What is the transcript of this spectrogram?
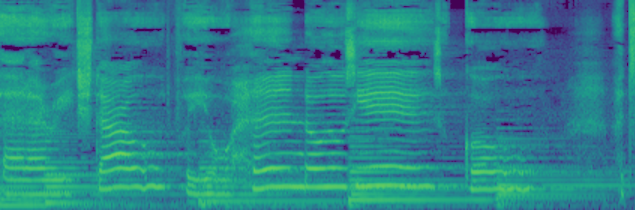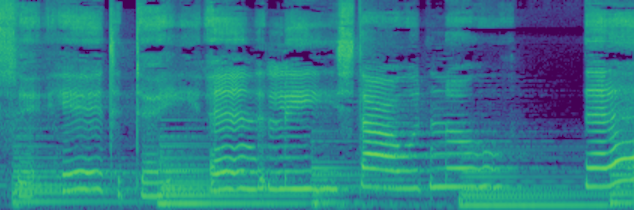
Had I reached out for your hand all those years ago, I'd sit here today and at least I would know that every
